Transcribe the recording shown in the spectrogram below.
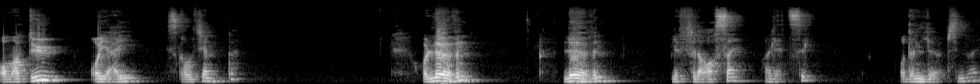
om at du og jeg skal kjempe. Og løven, løven ble fra seg av redsel, og den løp sin vei.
